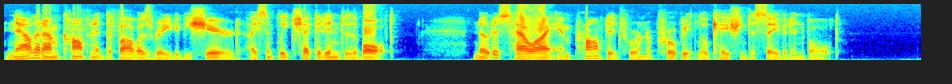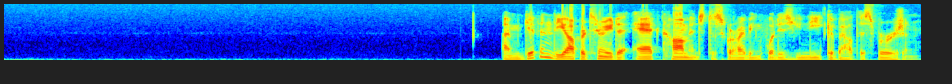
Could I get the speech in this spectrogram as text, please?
Now that I'm confident the file is ready to be shared, I simply check it into the Vault. Notice how I am prompted for an appropriate location to save it in Vault. I'm given the opportunity to add comments describing what is unique about this version.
